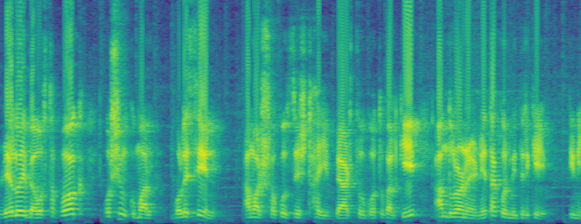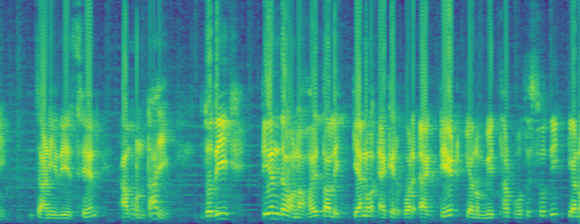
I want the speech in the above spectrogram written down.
রেলওয়ে ব্যবস্থাপক অসীম কুমার বলেছেন, আমার সকল চেষ্টাই ব্যর্থ গতকালকে আন্দোলনের নেতাকর্মীদেরকে। তিনি জানিয়ে দিয়েছেন, এমনটাই। যদি ট্রেন দেওয়া না হয়, তাহলে কেন একের পর এক ডেট, কেন মিথ্যার প্রতিশ্রুতি, কেন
